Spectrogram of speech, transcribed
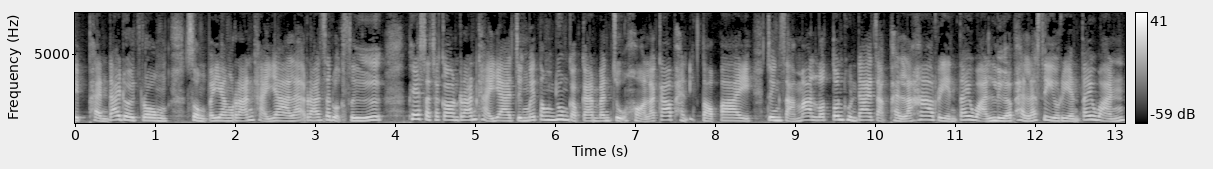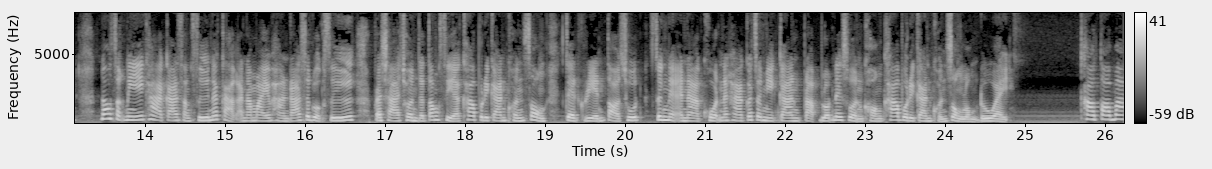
10 แผ่นได้โดยตรง ส่งไปยังร้านขายยาและร้านสะดวกซื้อ เภสัชกรร้านขายยาจึงไม่ต้องยุ่งกับการบรรจุห่อละ 9 แผ่นอีกต่อไป จึงสามารถลดต้นทุนได้จากแผ่นละ 5 เหรียญไต้หวันเหลือแผ่นละ 4 เหรียญไต้หวัน นอกจากนี้ค่ะการสั่งซื้อหน้ากากอนามัยผ่านร้านสะดวกซื้อ ประชาชนจะต้องเสียค่าบริการขนส่ง 7 เหรียญต่อชุด ซึ่งในอนาคตนะคะก็จะมีการปรับลดในส่วนของค่าบริการขนส่งลงด้วย ข่าวต่อมา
